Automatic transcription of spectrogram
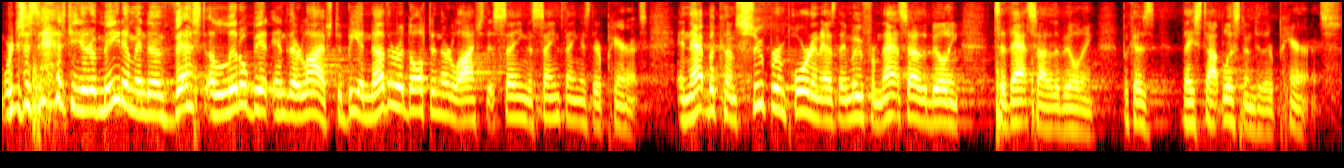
We're just asking you to meet them and to invest a little bit into their lives, to be another adult in their lives that's saying the same thing as their parents. And that becomes super important as they move from that side of the building to that side of the building because they stop listening to their parents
